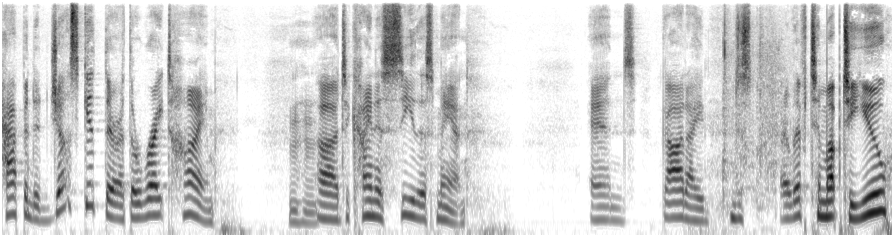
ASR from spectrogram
happened to just get there at the right time Mm-hmm. uh, to kind of see this man. And God, I just I lift him up to you,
